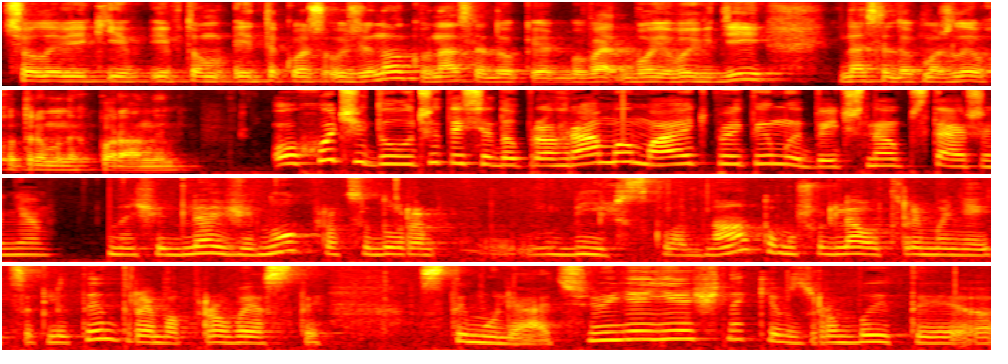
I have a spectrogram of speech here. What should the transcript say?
чоловіків, і в тому і також у жінок внаслідок якби бойових дій, внаслідок можливих отриманих поранень. Охочі долучитися до програми мають пройти медичне обстеження. Значить, для жінок процедура більш складна, тому що для отримання яйцеклітин треба провести стимуляцію яєчників, зробити е,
